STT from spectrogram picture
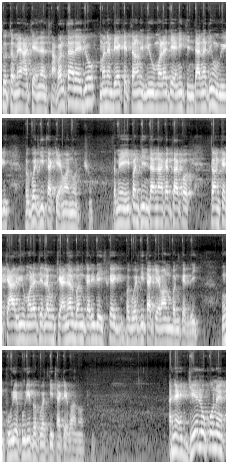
તો તમે આ ચેનલ સાંભળતા રહેજો. મને બે કે ત્રણ વ્યૂ મળે છે, એની ચિંતા નથી, હું વીડી, ભગવદ્ ગીતા કહેવાનો જ છું. તમે એ પણ ચિંતા ના કરતા કહો ત્રણ કે ચાર વ્યૂ મળે છે એટલે હું ચેનલ બંધ કરી દઈશ કે ભગવદ્ ગીતા કહેવાનું બંધ કરી દઈશ. હું પૂરેપૂરી ભગવદ્ ગીતા કહેવાનો છું. અને જે લોકોને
